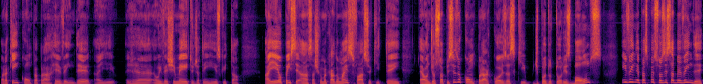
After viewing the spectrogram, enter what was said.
Agora, quem compra para revender, aí já é um investimento, já tem risco e tal. Aí eu pensei, ah, acho que o mercado mais fácil que tem é onde eu só preciso comprar coisas que, de produtores bons e vender para as pessoas e saber vender.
